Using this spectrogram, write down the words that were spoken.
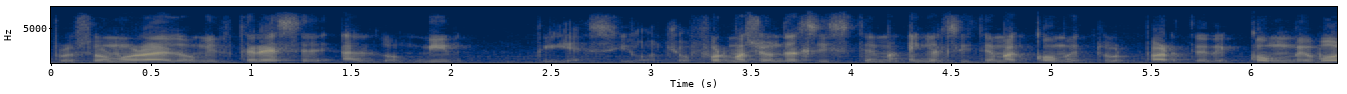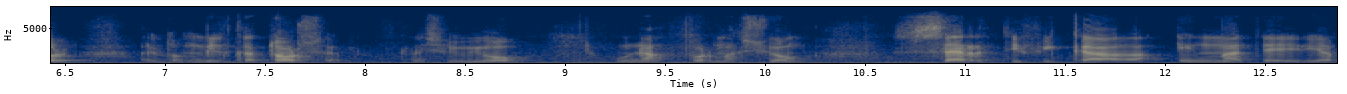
profesor Morales de 2013 al 2018. Formación del sistema en el sistema Comet por parte de Conmebol al 2014. Recibió una formación certificada en materia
